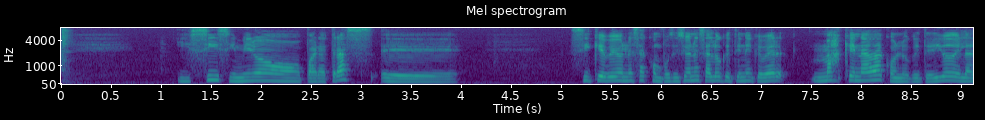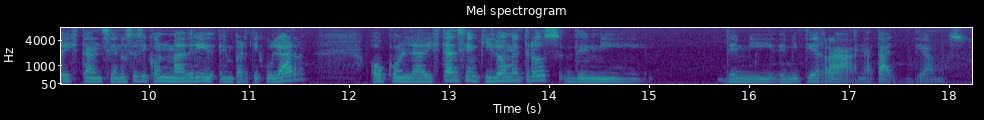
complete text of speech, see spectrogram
y sí, si miro para atrás, eh, sí que veo en esas composiciones algo que tiene que ver más que nada con lo que te digo de la distancia. No sé si con Madrid en particular o con la distancia en kilómetros de mi, de mi, de mi tierra natal, digamos.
